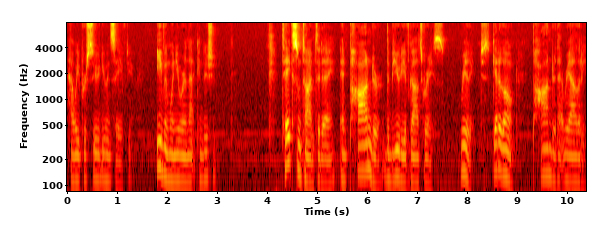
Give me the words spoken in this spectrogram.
how he pursued you and saved you, even when you were in that condition? Take some time today and ponder the beauty of God's grace. Really, just get alone. Ponder that reality.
